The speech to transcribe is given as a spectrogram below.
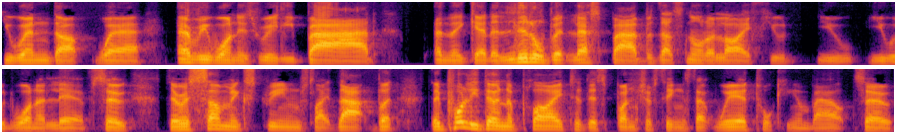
you end up where everyone is really bad and they get a little bit less bad, but that's not a life you you you would want to live. So there are some extremes like that, but they probably don't apply to this bunch of things that we're talking about. So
